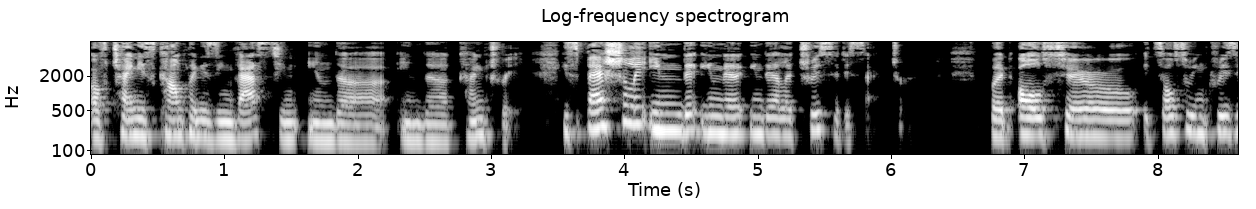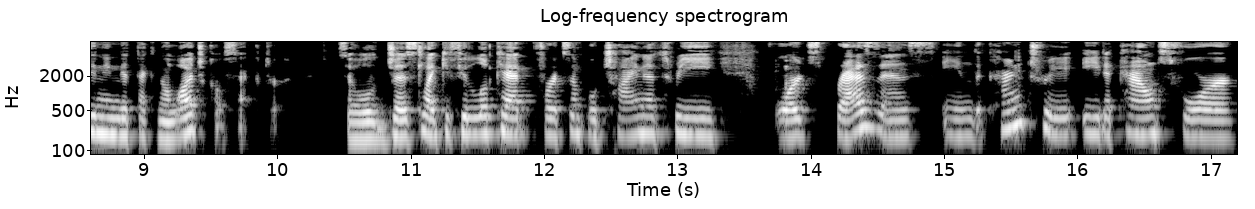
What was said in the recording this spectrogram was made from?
of Chinese companies investing in the in the country, especially in the in the in the electricity sector but also it's also increasing in the technological sector. So just like if you look at, for example, China Three Gorges presence in the country, it accounts for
